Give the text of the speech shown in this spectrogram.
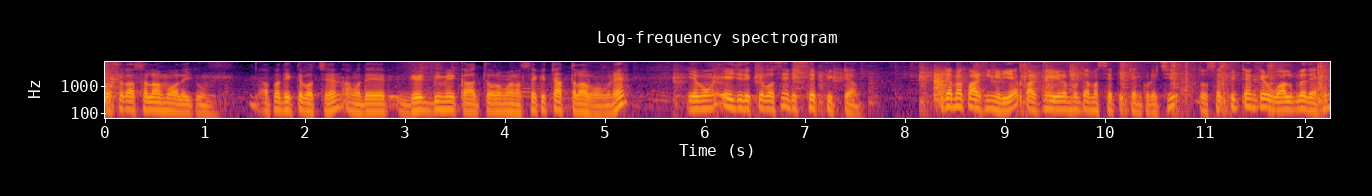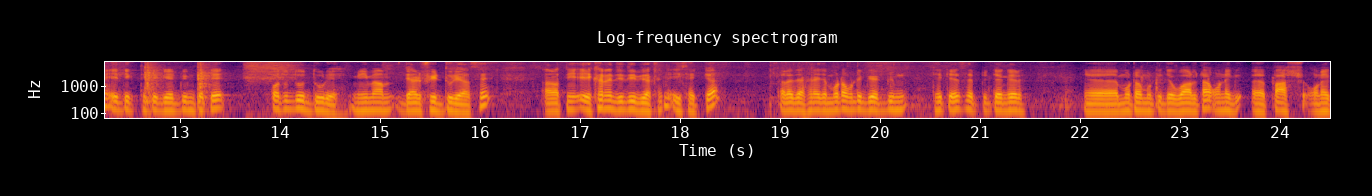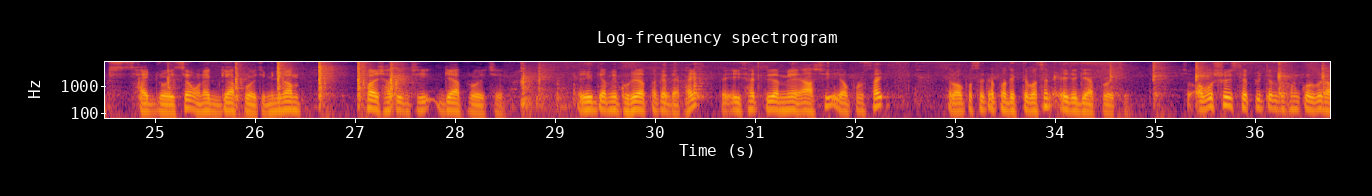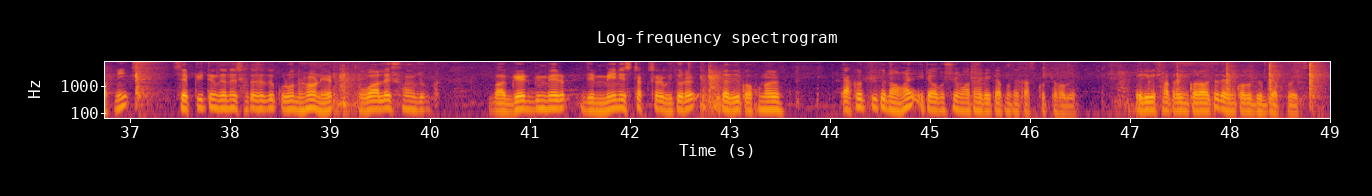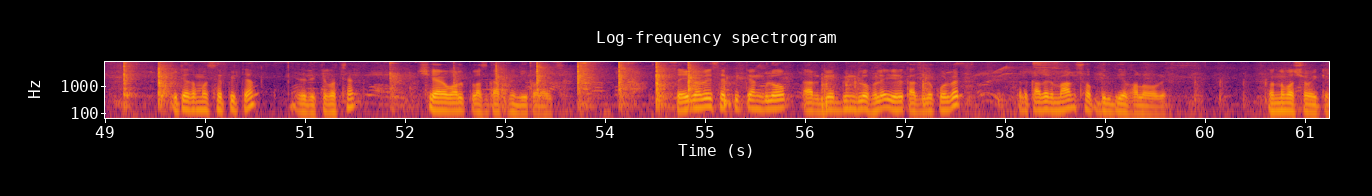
দর্শক, আসসালামু আলাইকুম। আপনারা দেখতে পাচ্ছেন, আমাদের গ্রেট বিমের কাজ চলমান আছে একটি চারতলা ভবনের। এবং এই যে দেখতে পাচ্ছেন, এটি সেপ্টিক ট্যাঙ্ক এটা আমরা পার্কিং এরিয়া পার্কিং এরিয়ার মধ্যে আমরা সেপ্টিক ট্যাঙ্ক করেছি। তো সেপ্টিক ট্যাঙ্কের ওয়ালগুলো দেখেন, এই দিক থেকে গ্রেট বিম থেকে কত দূর দূরে? মিনিমাম দেড় ফিট দূরে আছে। আর আপনি এখানে যদি দেখেন, এই সাইডটা তাহলে দেখেন এই যে মোটামুটি গ্রেট বিম থেকে সেপ্টিক ট্যাঙ্কের মোটামুটি যে ওয়ালটা অনেক পাশ, অনেক সাইড রয়েছে, অনেক গ্যাপ রয়েছে। মিনিমাম ছয় সাত ইঞ্চি গ্যাপ রয়েছে। এই যদি আমি ঘুরে আপনাকে দেখাই, তো এই সাইড যদি আমি আসি, এই অপর সাইড তাহলে অপর সাইডে আপনারা দেখতে পাচ্ছেন, এই যে গ্যাপ রয়েছে। তো অবশ্যই সেফটি ট্যাঙ্ক যখন করবেন আপনি সেফটি ট্যাঙ্ক জানার সাথে সাথে কোনো ধরনের ওয়ালের সংযোগ বা গ্রেড বিমের যে মেন স্ট্রাকচারের ভিতরে, এটা যদি কখনো একত্রিত না হয়, এটা অবশ্যই মাথায় রেখে আপনাকে কাজ করতে হবে। এদিকে শাটারিং করা হচ্ছে দেখেন কত দূর গ্যাপ রয়েছে। এটা আমার সেফটি ট্যাঙ্ক এটা দেখতে পাচ্ছেন শেয়ার ওয়াল প্লাস গাঁথনি দিয়ে করা হয়েছে। তো এইভাবে সেফটি ট্যাঙ্কগুলো আর গেট বিনগুলো হলে এইভাবে কাজগুলো করবেন। তাহলে কাজের মান সব দিক দিয়ে ভালো হবে। ধন্যবাদ সবাইকে।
